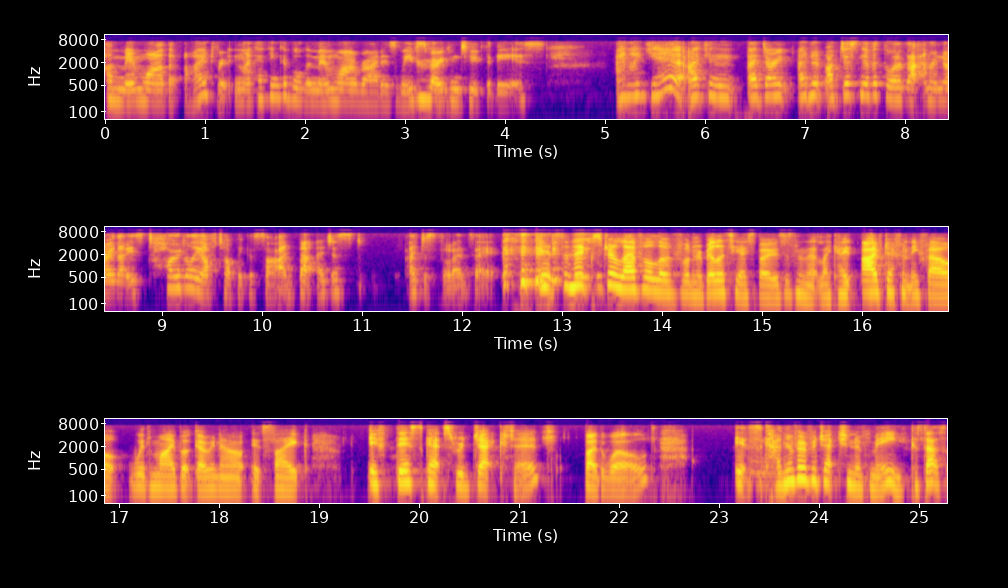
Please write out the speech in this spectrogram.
a memoir that I'd written. Like I think of all the memoir writers we've Mm. spoken to for this, and I, yeah, I can, I don't, I don't, I've just never thought of that, and I know that is totally off topic aside, but I just, I just thought I'd say it. it's an extra level of vulnerability, I suppose, isn't it? Like I, I've definitely felt with my book going out, it's like if this gets rejected by the world, it's Mm. kind of a rejection of me because that's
